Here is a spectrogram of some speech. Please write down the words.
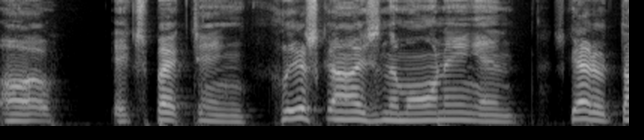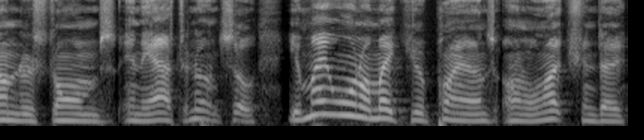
are expecting clear skies in the morning and scattered thunderstorms in the afternoon. So you may want to make your plans on election day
